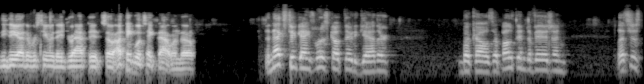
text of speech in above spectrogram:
the, the other receiver they drafted. So I think we'll take that one though. The next two games we'll just go through together because they're both in division. Let's just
